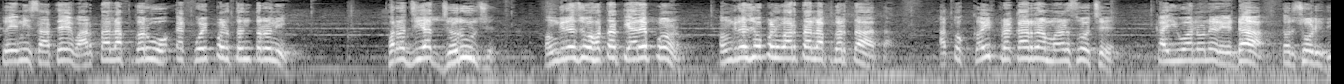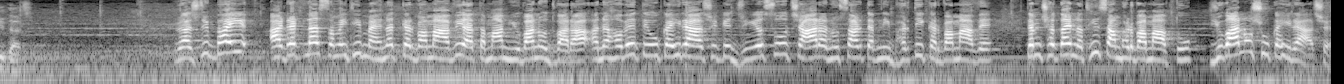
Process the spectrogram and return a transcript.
તો એની સાથે વાર્તાલાપ કરવો એ કોઈ પણ તંત્રની ફરજિયાત જરૂર છે. અંગ્રેજો હતા ત્યારે પણ, અંગ્રેજો પણ વાર્તાલાપ કરતા હતા. આ તો કઈ પ્રકારના માણસો છે કે યુવાનોને રેઢા તરછોડી દીધા છે? રાજદીપભાઈ આટલા સમયથી મહેનત કરવામાં આવી આ તમામ યુવાનો દ્વારા અને હવે તેઓ કહી રહ્યા છે કે જીએસઓ ચાર અનુસાર તેમની ભરતી કરવામાં આવે તેમ છતાંય નથી સાંભળવામાં આવતું. યુવાનો શું કહી રહ્યા છે?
